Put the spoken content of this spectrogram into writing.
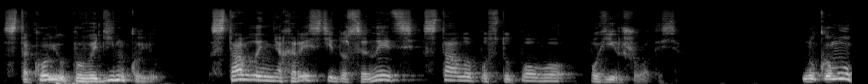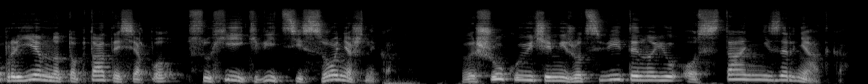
З такою поведінкою ставлення Христі до синиць стало поступово погіршуватися. Ну кому приємно топтатися по сухій квітці соняшника, вишукуючи між оцвітиною останні зернятка?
